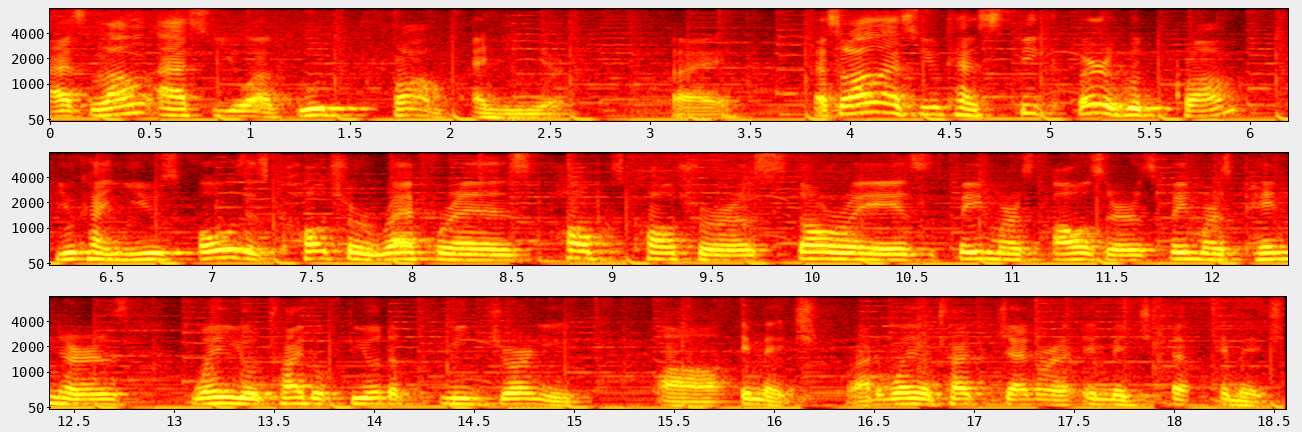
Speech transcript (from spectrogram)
as long as you are a good prompt engineer, right? As long as you can speak very good prompt, you can use all this cultural reference, pop culture, stories, famous authors, famous painters when you try to build a Midjourney uh, image, right? When you try to generate image uh, image.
